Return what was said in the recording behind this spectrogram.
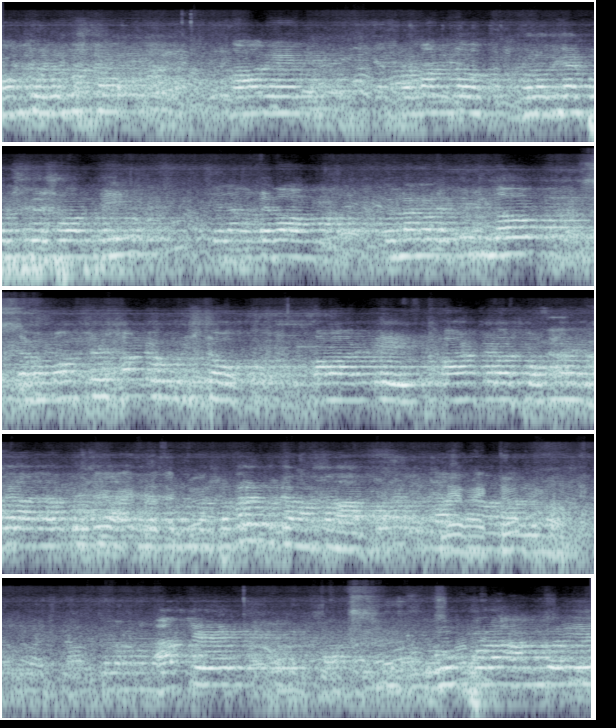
মন্ত্রী উপদেষ্টা আমাদের সম্মানিত গণ অধিকার পরিষদের সভাপতি এবং অন্যান্য নেতৃবৃন্দ এবং মঞ্চের সামনে উপবিষ্ট আমার এই আট জেলা সহ অন্যান্য জেলা যারা সকলের প্রতি আমার একটু। আজকে মুখ খোলা আন্দোলনে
